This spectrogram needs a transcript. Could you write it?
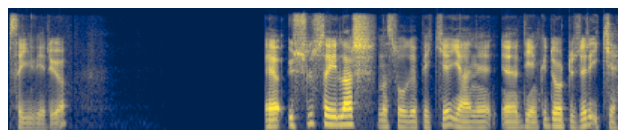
sayı veriyor. E, üslü sayılar nasıl oluyor peki? Yani e, diyelim ki 4 üzeri 2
